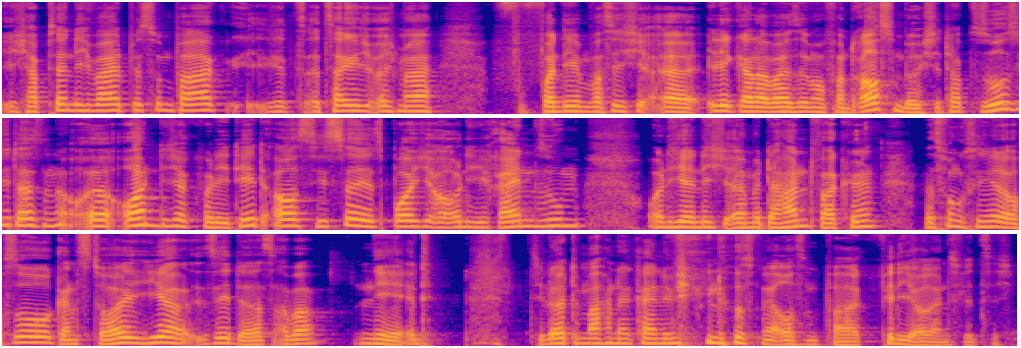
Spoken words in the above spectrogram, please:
ich habe es ja nicht weit bis zum Park. Jetzt zeige ich euch mal von dem, was ich äh, illegalerweise immer von draußen berichtet habe. So sieht das in äh, ordentlicher Qualität aus. Siehst du, jetzt brauche ich auch nicht reinzoomen und hier nicht äh, mit der Hand wackeln. Das funktioniert auch so ganz toll. Hier seht ihr das, aber nee, die Leute machen dann keine Videos mehr aus dem Park. Finde ich auch ganz witzig.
